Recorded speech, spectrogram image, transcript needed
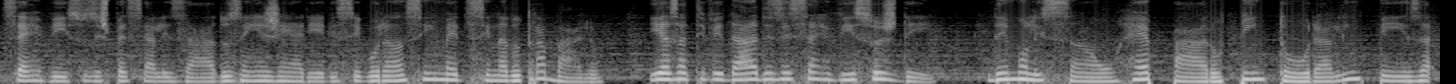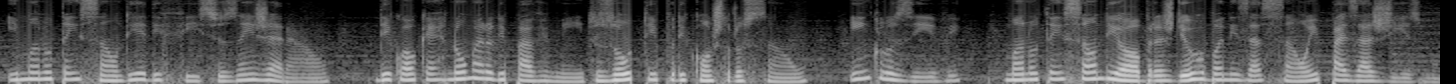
Serviços Especializados em Engenharia de Segurança e Medicina do Trabalho, e as atividades e serviços de demolição, reparo, pintura, limpeza e manutenção de edifícios em geral, de qualquer número de pavimentos ou tipo de construção, inclusive manutenção de obras de urbanização e paisagismo.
